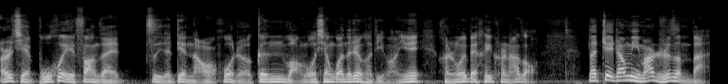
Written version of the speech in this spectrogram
而且不会放在自己的电脑或者跟网络相关的任何地方，因为很容易被黑客拿走。那这张密码纸怎么办？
